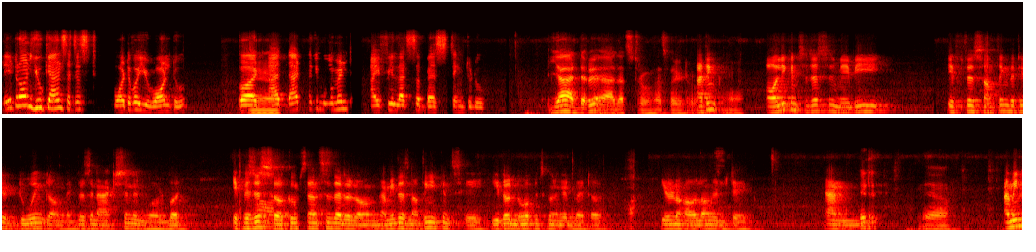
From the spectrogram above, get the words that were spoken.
later on you can suggest whatever you want to, but Yeah. at that very moment, I feel that's the best thing to do. yeah, de- Well- yeah, that's true. That's very true. I think Yeah. all you can suggest is maybe if there's something that you're doing wrong, like there's an action involved, but if it's just circumstances that are wrong, I mean, there's nothing you can say. You don't know if it's going to get better. You don't know how long it'll take. And It, yeah. I mean,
